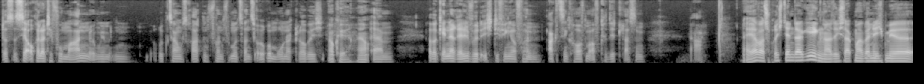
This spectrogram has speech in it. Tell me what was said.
Das ist ja auch relativ human, irgendwie mit einem Rückzahlungsraten von 25 Euro im Monat, glaube ich. Okay, ja. Ähm, aber generell würde ich die Finger von Aktien kaufen auf Kredit lassen. Ja, Naja, was spricht denn dagegen? Also ich sag mal, wenn Mhm. ich mir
